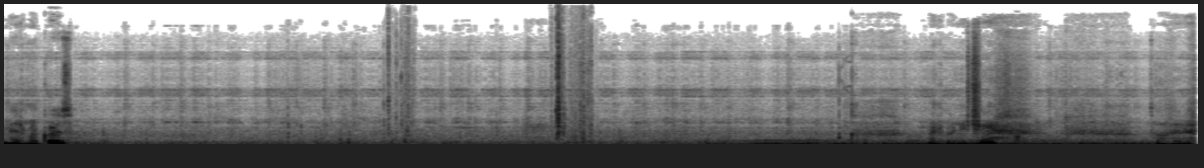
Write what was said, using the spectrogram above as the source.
a mesma coisa. Mais bonitinho. Talvez.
